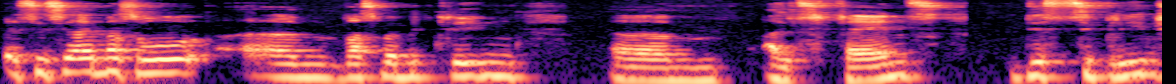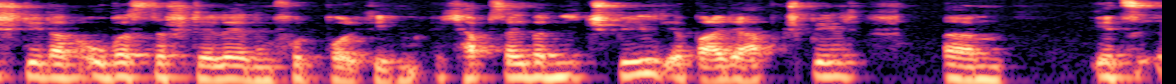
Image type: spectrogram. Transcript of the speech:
es ist ja immer so, ähm, was wir mitkriegen ähm, als Fans, Disziplin steht an oberster Stelle in einem Footballteam. Ich habe selber nie gespielt, ihr beide habt gespielt. Ähm, jetzt,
